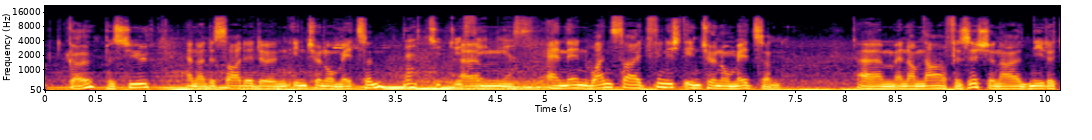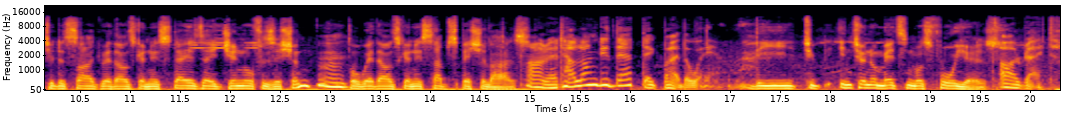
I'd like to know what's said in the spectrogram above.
Hmm. go pursue, and I decided in internal medicine. That's what you said. Um, Yes. And then once I'd finished internal medicine, um, and I'm now a physician, I needed to decide whether I was going to stay as a general physician Hmm. or whether I was going to subspecialize. All right. How long did that take, by the way? The to, internal medicine was four years. All right.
